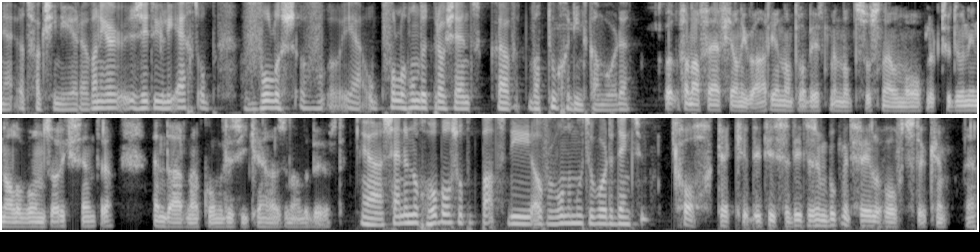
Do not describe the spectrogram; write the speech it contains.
het vaccineren? Wanneer zitten jullie echt op volle, ja, op volle 100% wat toegediend kan worden? Vanaf 5 januari en dan probeert men dat zo snel mogelijk te doen in alle woonzorgcentra. En daarna komen de ziekenhuizen aan de beurt. Ja, zijn er nog hobbels op het pad die overwonnen moeten worden, denkt u? Goh, kijk, dit is, dit is een boek met vele hoofdstukken. Hè?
